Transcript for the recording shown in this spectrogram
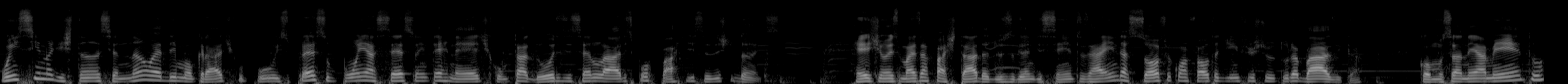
O ensino à distância não é democrático, pois pressupõe acesso à internet, computadores e celulares por parte de seus estudantes. Regiões mais afastadas dos grandes centros ainda sofrem com a falta de infraestrutura básica, como saneamento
